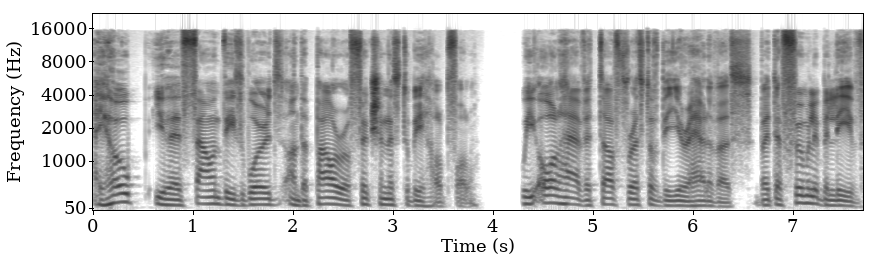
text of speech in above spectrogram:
I hope you have found these words on the power of frictionless to be helpful. We all have a tough rest of the year ahead of us, but I firmly believe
